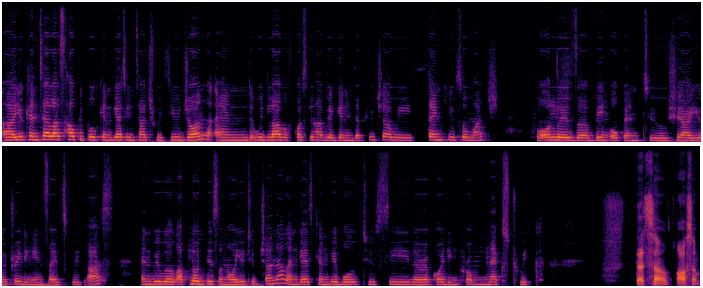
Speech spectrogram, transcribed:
uh, you can tell us how people can get in touch with you, John, and we'd love, of course, to have you again in the future. We thank you so much for always uh, being open to share your trading insights with us. And we will upload this on our YouTube channel and guys can be able to see the recording from next week. That sounds awesome.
